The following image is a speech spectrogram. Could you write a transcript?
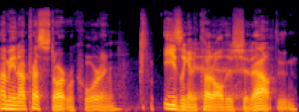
I mean, I pressed start recording. Easily gonna cut all this shit out, dude.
